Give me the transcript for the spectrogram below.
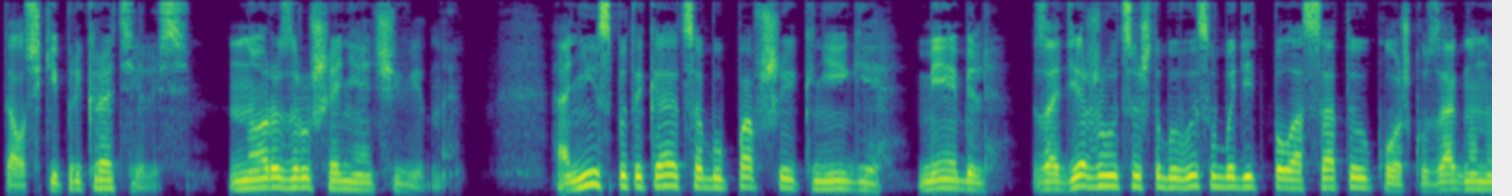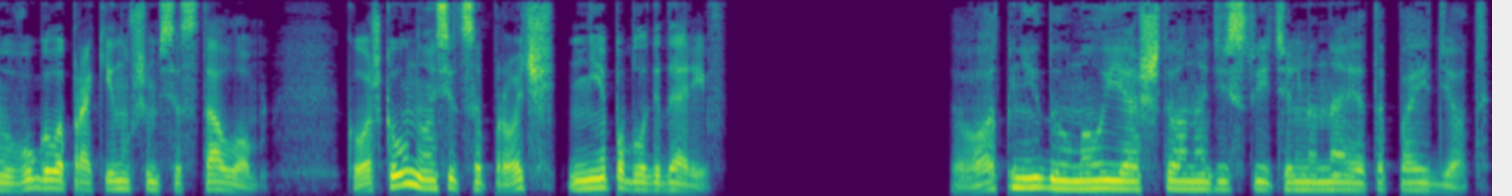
Толчки прекратились, но разрушения очевидны. Они спотыкаются об упавшие книги, мебель, задерживаются, чтобы высвободить полосатую кошку, загнанную в угол опрокинувшимся столом. Кошка уносится прочь, не поблагодарив. «Вот не думал я, что она действительно на это пойдет»,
